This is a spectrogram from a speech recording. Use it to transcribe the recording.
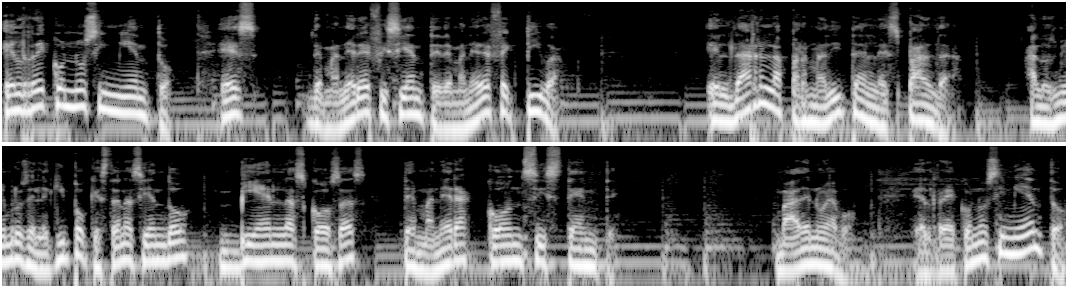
El reconocimiento es de manera eficiente, de manera efectiva, el darle la palmadita en la espalda a los miembros del equipo que están haciendo bien las cosas de manera consistente. Va de nuevo. El reconocimiento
